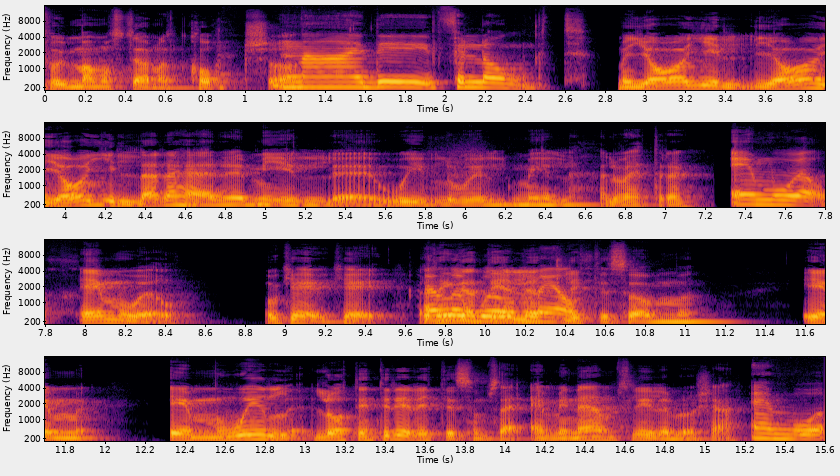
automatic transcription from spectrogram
Får, man måste ha något kort. Så. Nej, det är för långt. Men jag, gill, jag, jag gillar det här eh, Mill, eh, Will, Will, Mill. Eller vad heter det? M-Will. M-Will. Okej, okej. Jag Eller tänkte att det lät Mill. lite som... M, M-Will. Låter inte det lite som så här Eminems lillebrorsa? M-Will.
